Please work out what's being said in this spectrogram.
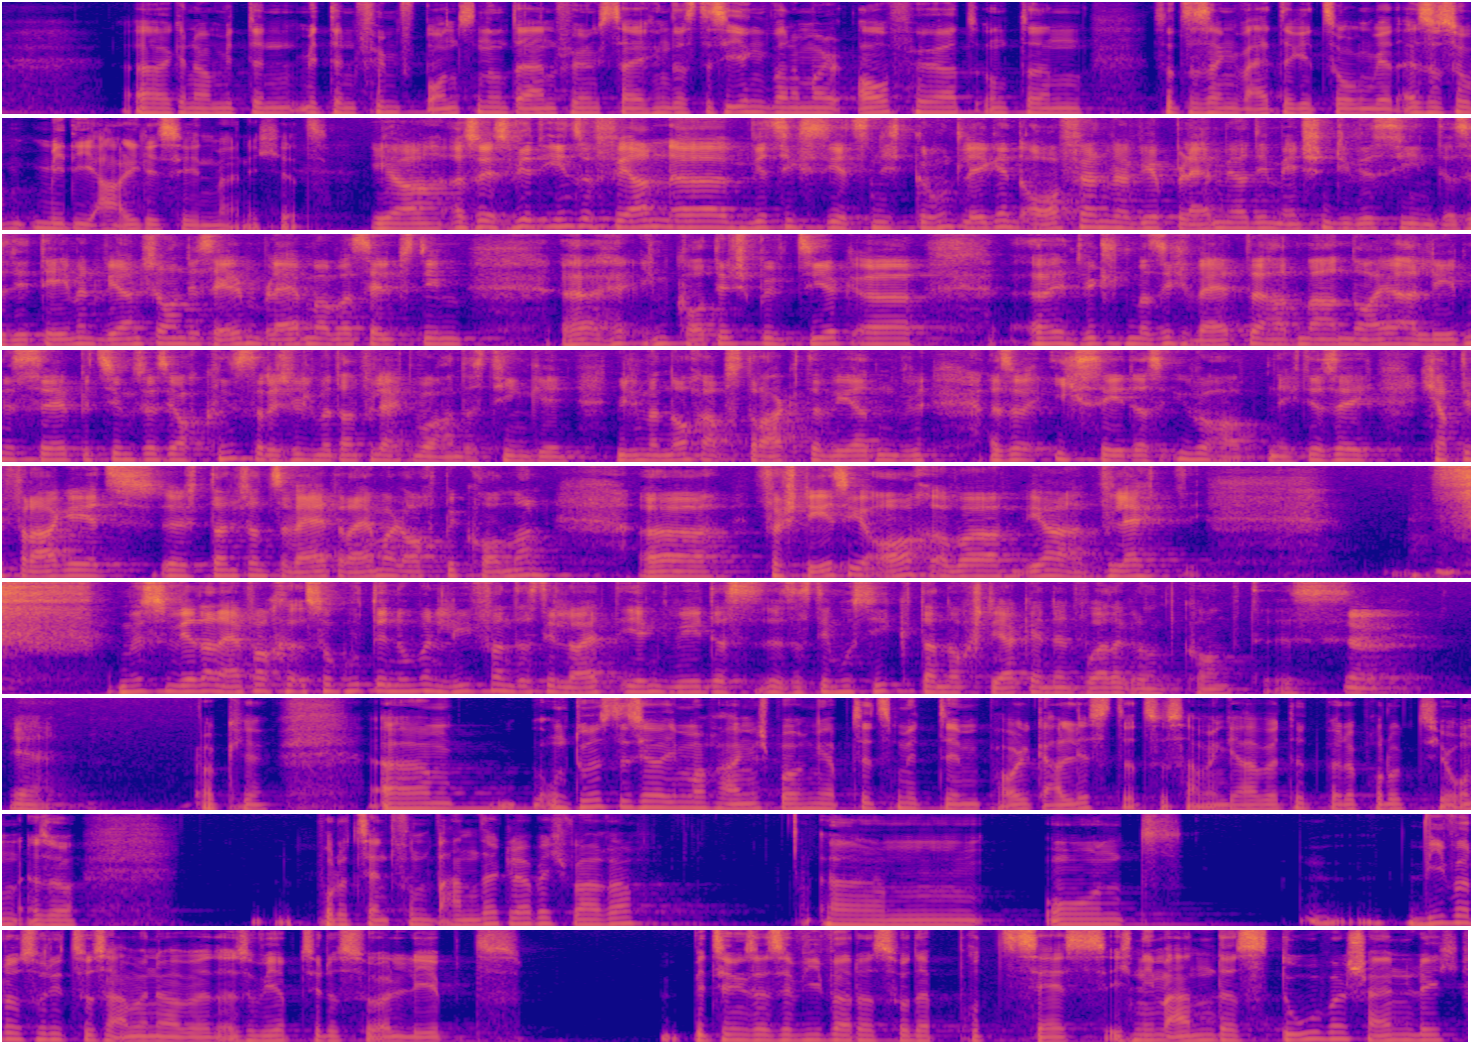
Äh, genau, mit den, mit den fünf Bonzen unter Anführungszeichen, dass das irgendwann einmal aufhört und dann sozusagen weitergezogen wird. Also so medial gesehen meine ich jetzt. Ja, also es wird insofern, äh, wird sich jetzt nicht grundlegend aufhören, weil wir bleiben ja die Menschen, die wir sind. Also die Themen werden schon dieselben bleiben, aber selbst im, äh, im Cottage-Bezirk äh, äh, entwickelt man sich weiter, hat man neue Erlebnisse, beziehungsweise auch künstlerisch will man dann vielleicht woanders hingehen, will man noch abstrakter werden. Also ich sehe das überhaupt nicht. Also ich, ich habe die Frage jetzt äh, dann schon zwei, dreimal auch bekommen, äh, verstehe sie auch, aber ja, vielleicht müssen wir dann einfach so gute Nummern liefern, dass die Leute irgendwie, dass, dass die Musik dann noch stärker in den Vordergrund kommt. Es, ja. ja. Okay. Ähm, und du hast es ja eben auch angesprochen, ihr habt jetzt mit dem Paul Gallister zusammengearbeitet bei der Produktion, also Produzent von Wanda, glaube ich, war er. Ähm, und wie war da so die Zusammenarbeit? Also wie habt ihr das so erlebt? Beziehungsweise wie war da so der Prozess? Ich nehme an, dass du wahrscheinlich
